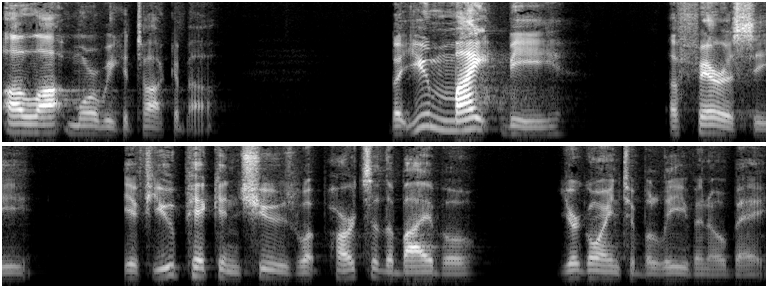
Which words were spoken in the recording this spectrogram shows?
a lot more we could talk about. But you might be a Pharisee if you pick and choose what parts of the Bible you're going to believe and obey.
